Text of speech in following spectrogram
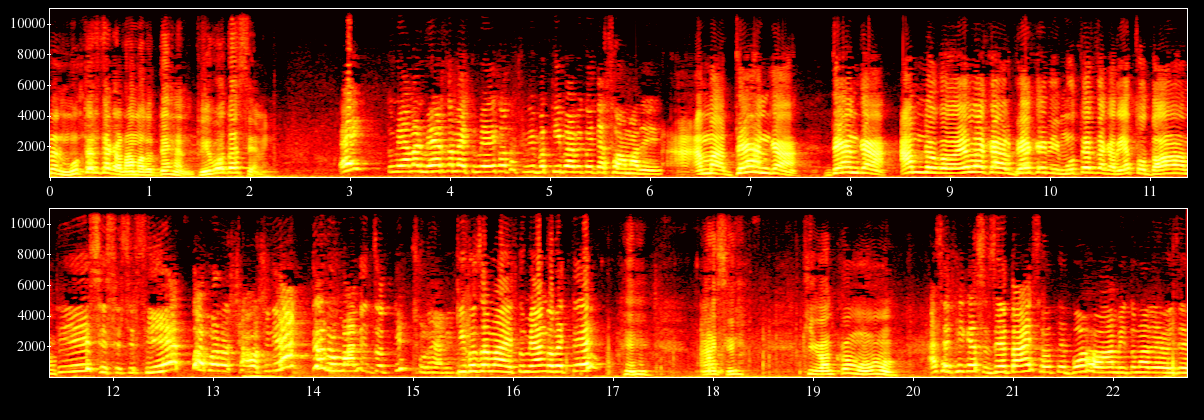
আপনার মুতের জায়গাটা আমার দেখেন বিপদ আছে আমি। এই তুমি আমার মেয়ের জামাই তুমি এই কথা কিভাবে- কইতাছো আমারে? আমার দেন গা দেন গা আমনগো এলাকার বেকারি মুতের জায়গার এত দাম। এত বড় সাহস নেই একটা রোমানিক যত কিচ্ছু নাই। আমি কি গো জামাই তুমি আঙ্গ বাইতে আইসি কি বান কমু? ঠিক আছে যে তাই সতে বহ আমি তোমার ওই যে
